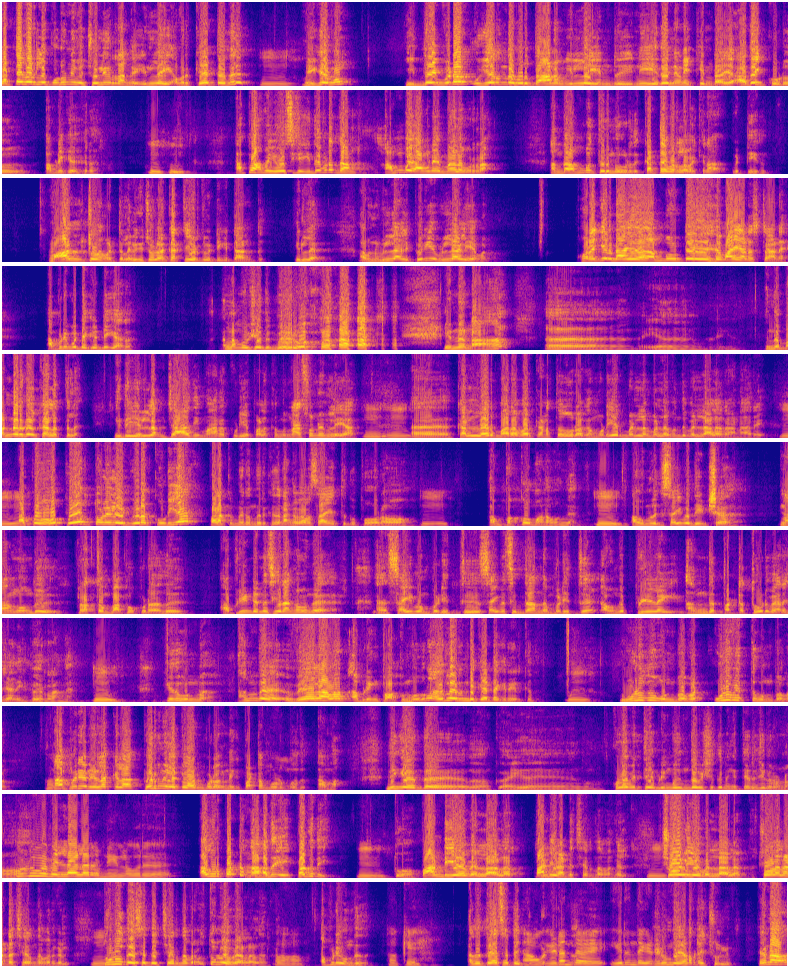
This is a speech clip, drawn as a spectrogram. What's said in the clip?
கட்டவரில கொடுன்னு இவன் சொல்லிடுறாங்க. இல்லை அவர் கேட்டது மிகவும் இதை விட உயர்ந்த ஒரு தானம் இல்லை என்று நீ எதை நினைக்கின்றாயோ அதை கொடு. அப்படி கேட்கிறார். அப்ப அவன் யோசிக்க இதை விட தானம் அம்பை அவனே மேல விடுறான். அந்த அம்பு திரும்ப வருது. கட்டவரில் வைக்கிறான் வெட்டிடுது. வாழ்க்கெல்லாம் வெட்டல. இவங்க சொல்லுவாங்க கத்தி எடுத்து வெட்டிக்கிட்டான்ட்டு. இல்ல. அவன் வில்லாளி பெரிய வில்லாளி அவன். குறைக்கிற நாய அம்பு விட்டு வாயை அடைச்சிட்டானே. அப்படிப்பட்ட கெட்டிக்காரன். நம்ம விஷயத்துக்கு போயிடுவோம். என்னன்னா இந்த மன்னர்கள் காலத்துல இது எல்லாம் ஜாதி மாறக்கூடிய பழக்கம். நான் சொன்னேன் இல்லையா? கள்ளர் மறவர் கணத்ததூர் அகமுடையர் மெல்ல மெல்ல வந்து வெள்ளாளர் ஆனாரு அப்போ போர் தொழிலை விடக்கூடிய பழக்கம் இருந்திருக்குது. நாங்க விவசாயத்துக்கு போறோம். அவங்க பக்குவமானவங்க. அவங்களுக்கு சைவ தீட்சை. நாம வந்து ரத்தம் பார்க்க கூடாது அப்படின்ட்டு என்ன செய்றாங்க அவங்க? சைவம் படித்து சைவ சித்தாந்தம் படித்து அவங்க பிள்ளை அந்த பட்டத்தோடு வேற ஜாதிக்கு போயிடுறாங்க. இது உண்மை. அந்த வேளாளன் அப்படின்னு பார்க்கும்போது அதுல ரெண்டு கேட்டகரி இருக்குது. உழுது உண்பவன் உழுவித்து உண்பவன். நான் பெரிய நிலக்கிழார் பெருநிலக்கிழார்னு போடுவாங்க. இன்னைக்கு பட்டம் போடும்போது. ஆமா. நீங்க இந்த குலவித்து அப்படிங்கும்போது இந்த விஷயத்தை நீங்க தெரிஞ்சுக்கிறணும் வெள்ளாளர் அப்படின்னு ஒரு அது ஒரு பட்டம் தான். அது பகுதி. பாண்டிய வெள்ளாளர் பாண்டிய நாட்டை சேர்ந்தவர்கள் சோழிய வெள்ளாளன் சோழ நாட்டை சேர்ந்தவர்கள் துளு தேசத்தை சேர்ந்தவர்கள் துளுவ வேளாளர் அப்படி வந்தது. அந்த தேசத்தை இருந்த இடத்தை சொல்லி ஏன்னா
